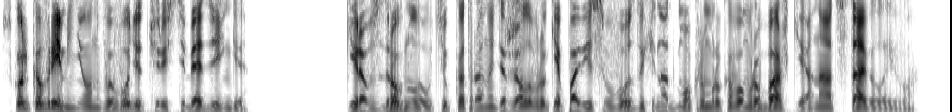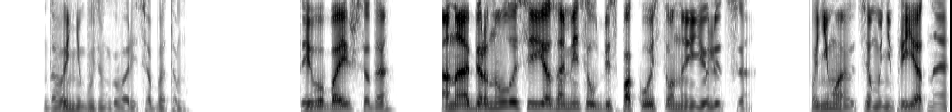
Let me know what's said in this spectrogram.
Сколько времени он выводит через тебя деньги? Кира вздрогнула, утюг, который она держала в руке, повис в воздухе над мокрым рукавом рубашки, она отставила его. Давай не будем говорить об этом. Ты его боишься, да? Она обернулась, и я заметил беспокойство на ее лице. Понимаю, тема неприятная,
